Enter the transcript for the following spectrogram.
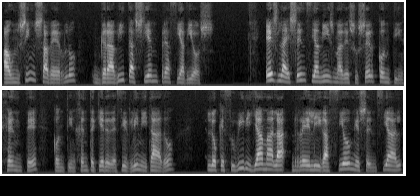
aun sin saberlo, gravita siempre hacia Dios. Es la esencia misma de su ser contingente, contingente quiere decir limitado, lo que Zubiri llama la religación esencial,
